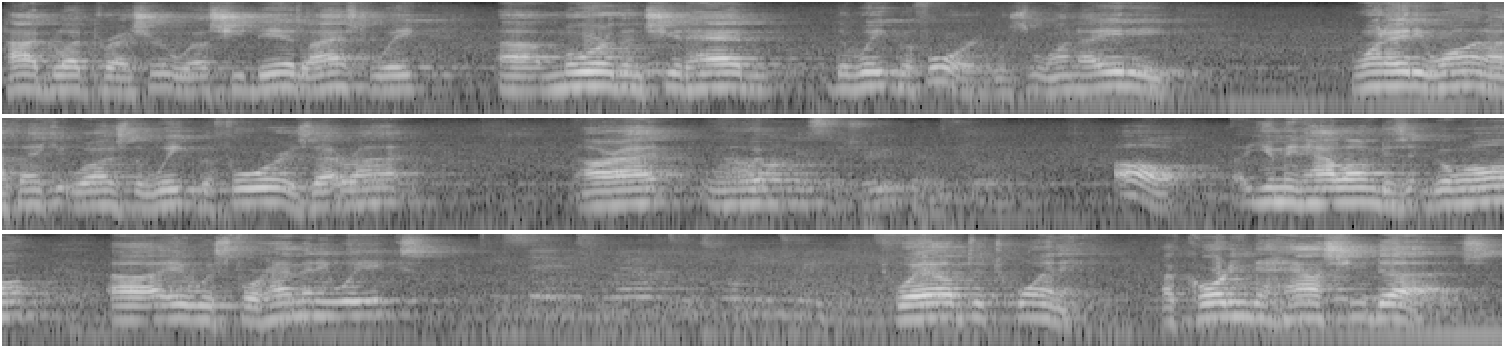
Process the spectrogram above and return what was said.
high blood pressure. Well, she did last week uh, more than she'd had the week before. It was 180, 181, I think it was the week before. Is that right? All right. How long is the treatment for? Oh, you mean how long does it go on? Uh, it was for how many weeks? He said twelve to twenty-three. 12 to 20, according to how she does.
